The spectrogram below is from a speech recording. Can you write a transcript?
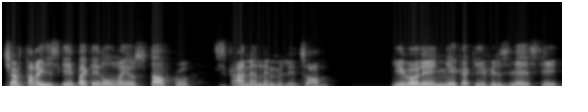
Чарторийский покинул мою ставку с каменным лицом и более никаких известий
